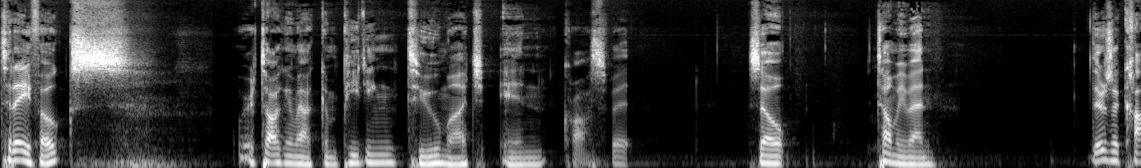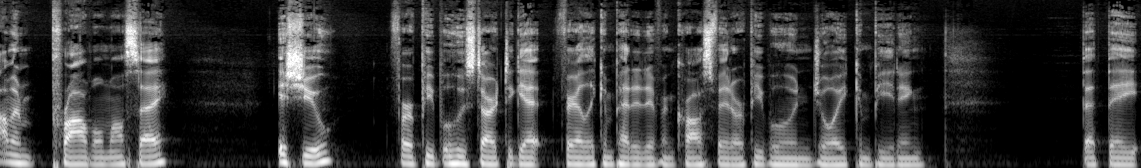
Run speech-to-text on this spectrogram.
Today, folks, we're talking about competing too much in CrossFit. So, tell me, Ben, there's a common problem, I'll say, issue for people who start to get fairly competitive in CrossFit or people who enjoy competing that they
